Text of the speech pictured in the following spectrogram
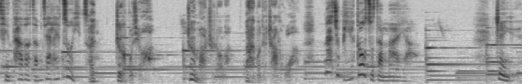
请他到咱们家来坐一坐。哎，这可不行啊！这妈知道了，那还不得炸了锅？那就别告诉咱妈呀。振宇，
